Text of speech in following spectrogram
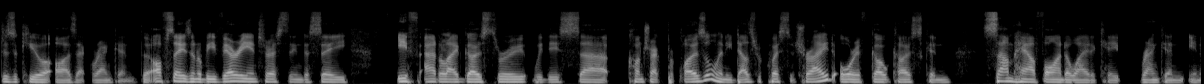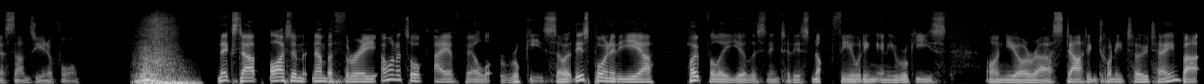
to secure Izak Rankine. The offseason will be very interesting to see if Adelaide goes through with this uh, contract proposal and he does request a trade, or if Gold Coast can somehow find a way to keep Rankine in a Suns uniform. Next up, item number three, I want to talk AFL rookies. So at this point of the year, hopefully you're listening to this not fielding any rookies on your uh, starting 22 team, but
